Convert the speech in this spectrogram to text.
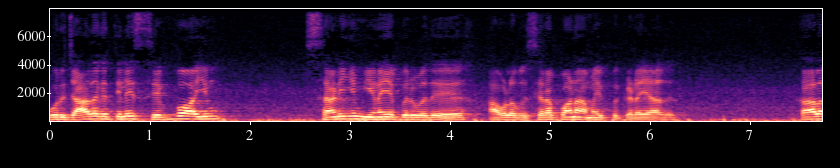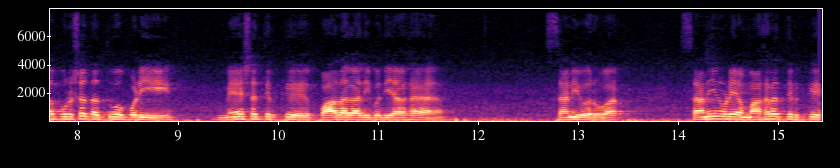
ஒரு ஜாதகத்திலே செவ்வாயும் சனியும் இணைய பெறுவது அவ்வளவு சிறப்பான அமைப்பு கிடையாது. காலபுருஷ தத்துவப்படி மேஷத்திற்கு பாதகாதிபதியாக சனி வருவார். சனியினுடைய மகரத்திற்கு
